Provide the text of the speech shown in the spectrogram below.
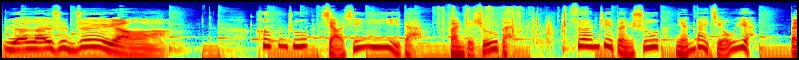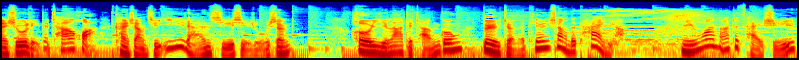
原来是这样啊！”哼哼猪小心翼翼地翻着书本，虽然这本书年代久远，但书里的插画看上去依然栩栩如生。后羿拉着长弓，对准了天上的太阳；女娲拿着彩石，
